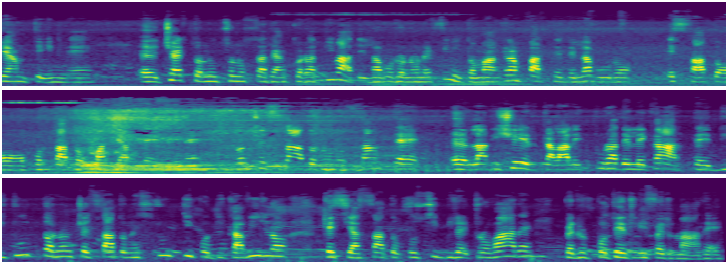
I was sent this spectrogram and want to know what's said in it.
le antenne eh, certo non sono state ancora attivate, il lavoro non è finito, ma gran parte del lavoro è stato portato quasi a termine. Non c'è stato, nonostante eh, la ricerca, la lettura delle carte, di tutto, non c'è stato nessun tipo di cavillo che sia stato possibile trovare per poterli fermare.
